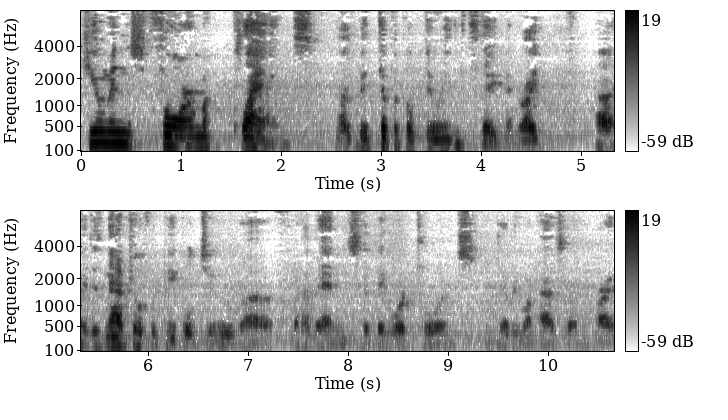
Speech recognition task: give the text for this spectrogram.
humans form plans. That's the typical Dewey statement, right? Uh, it is natural for people to uh, have ends that they work towards. Everyone has them, right?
